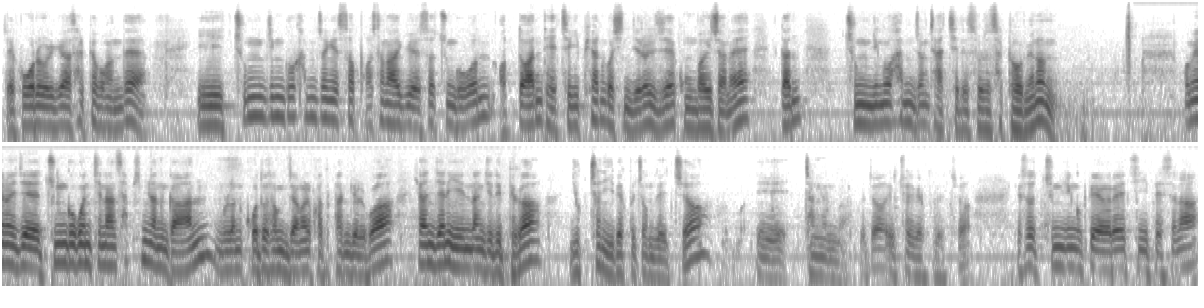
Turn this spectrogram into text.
이제 그거를 우리가 살펴보는데 이 중진국 함정에서 벗어나기 위해서 중국은 어떠한 대책이 필요한 것인지를 이제 공부하기 전에 일단 중진국 함정 자체에 대해서 살펴보면은 보면은 이제 중국은 지난 30년간 물론 고도 성장을 거듭한 결과 현재는 1인당 GDP가 6,200불 정도 했죠. 예, 작년 말 그죠? 6,200불 했죠. 그래서 중진국 대열에 진입했으나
